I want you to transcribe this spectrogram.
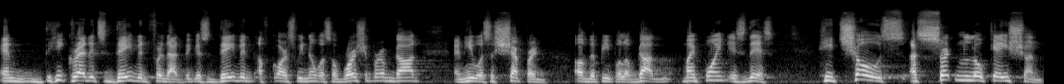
And he credits David for that because David, of course, we know was a worshiper of God and he was a shepherd of the people of God. My point is this he chose a certain location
